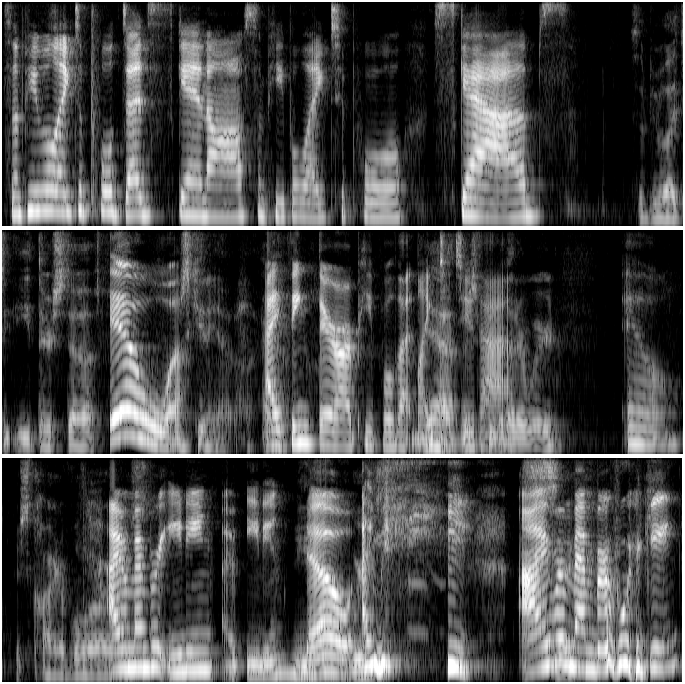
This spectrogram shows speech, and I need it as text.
some people like to pull dead skin off, some people like to pull scabs. Some people like to eat their stuff. Ew. I'm Just kidding. I, I think there are people that like yeah, to do there's that. people that are weird. Ew. There's carnivore. I remember eating uh, eating. No, we're- I mean I Sick. remember working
